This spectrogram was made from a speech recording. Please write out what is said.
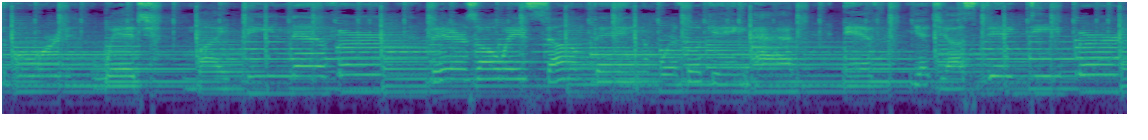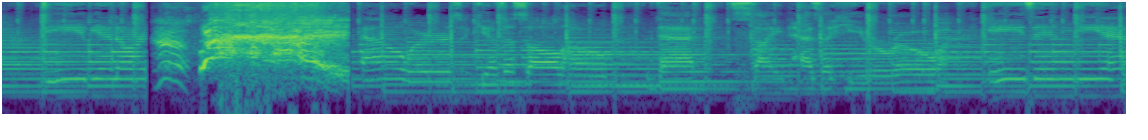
Gets which might be never. There's always something worth looking at if you just dig deeper. DeviantArt hours gives us all hope that site has a hero. He's IndieAnjelo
